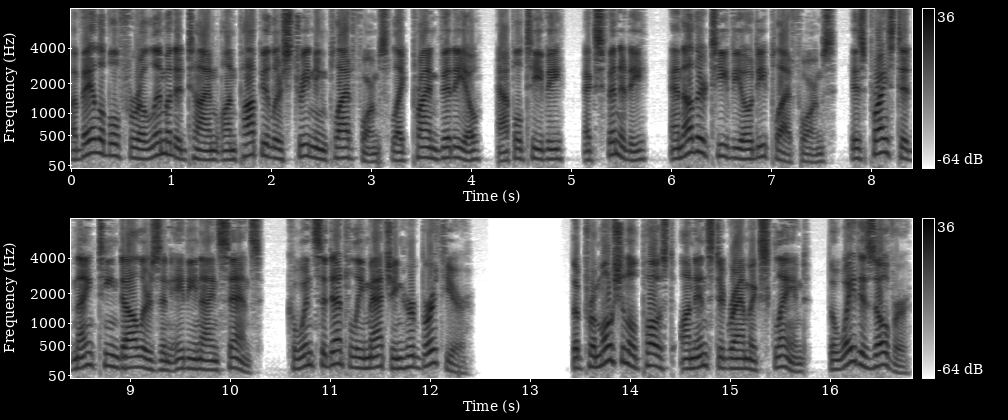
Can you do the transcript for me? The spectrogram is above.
available for a limited time on popular streaming platforms like Prime Video, Apple TV, Xfinity, and other TVOD platforms, is priced at $19.89, coincidentally matching her birth year. The promotional post on Instagram exclaimed, The wait is over,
